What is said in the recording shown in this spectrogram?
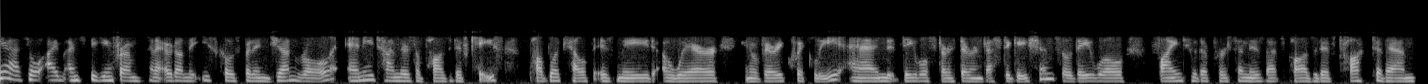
Yeah, so I'm, I'm speaking from kind of out on the East Coast, but in general, anytime there's a positive case, public health is made aware, you know, very quickly, and they will start their investigation. So they will find who the person is that's positive, talk to them,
